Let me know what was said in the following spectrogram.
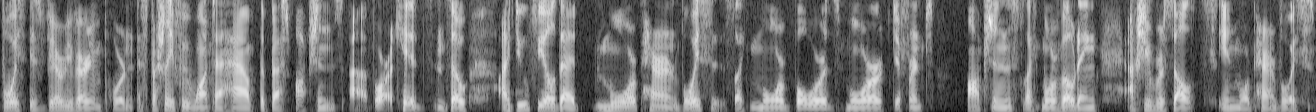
voice is very, very important, especially if we want to have the best options uh, for our kids. And so I do feel that more parent voices, like more boards, more different options, like more voting, actually results in more parent voice.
